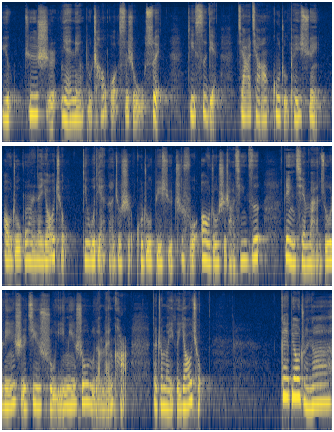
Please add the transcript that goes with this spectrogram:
永居时年龄不超过四十五岁。第四点，加强雇主培训澳洲工人的要求。第五点呢，就是雇主必须支付澳洲市场薪资，并且满足临时技术移民收入的门槛儿的这么一个要求。该标准呢，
